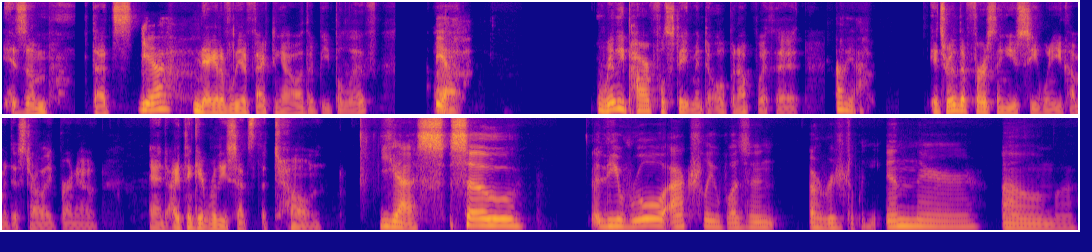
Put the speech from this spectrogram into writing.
ism that's Yeah. negatively affecting how other people live. Yeah. Uh, really powerful statement to open up with it. Oh yeah. It's really the first thing you see when you come into Starlight Burnout. And I think it really sets the tone. Yes. So the rule actually wasn't originally in there. Um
